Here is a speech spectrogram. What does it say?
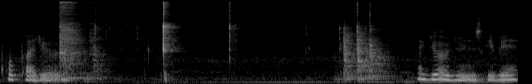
koparıyorum. Ve gördüğünüz gibi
